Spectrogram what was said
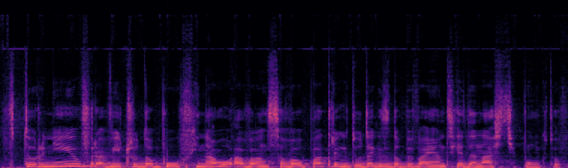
W turnieju w Rawiczu do półfinału awansował Patryk Dudek, zdobywając 11 punktów.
